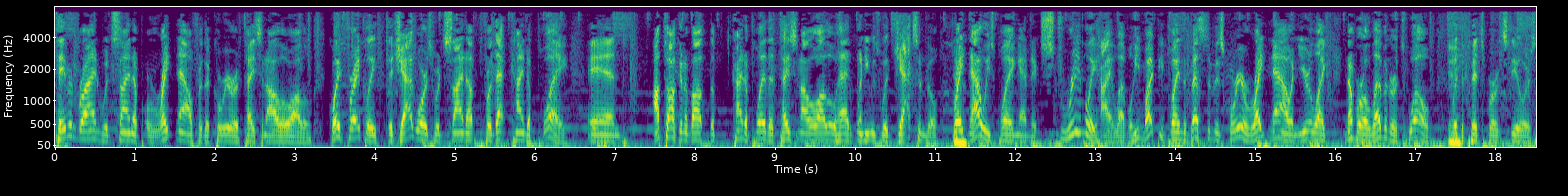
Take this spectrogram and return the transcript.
Taven Bryan would sign up right now for the career of Tyson Alualu. Quite frankly, the Jaguars would sign up for that kind of play. And I'm talking about the kind of play that Tyson Alualu had when he was with Jacksonville. Right now, he's playing at an extremely high level. He might be playing the best of his career right now, and you're like number 11 or 12 Yeah. with the Pittsburgh Steelers.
